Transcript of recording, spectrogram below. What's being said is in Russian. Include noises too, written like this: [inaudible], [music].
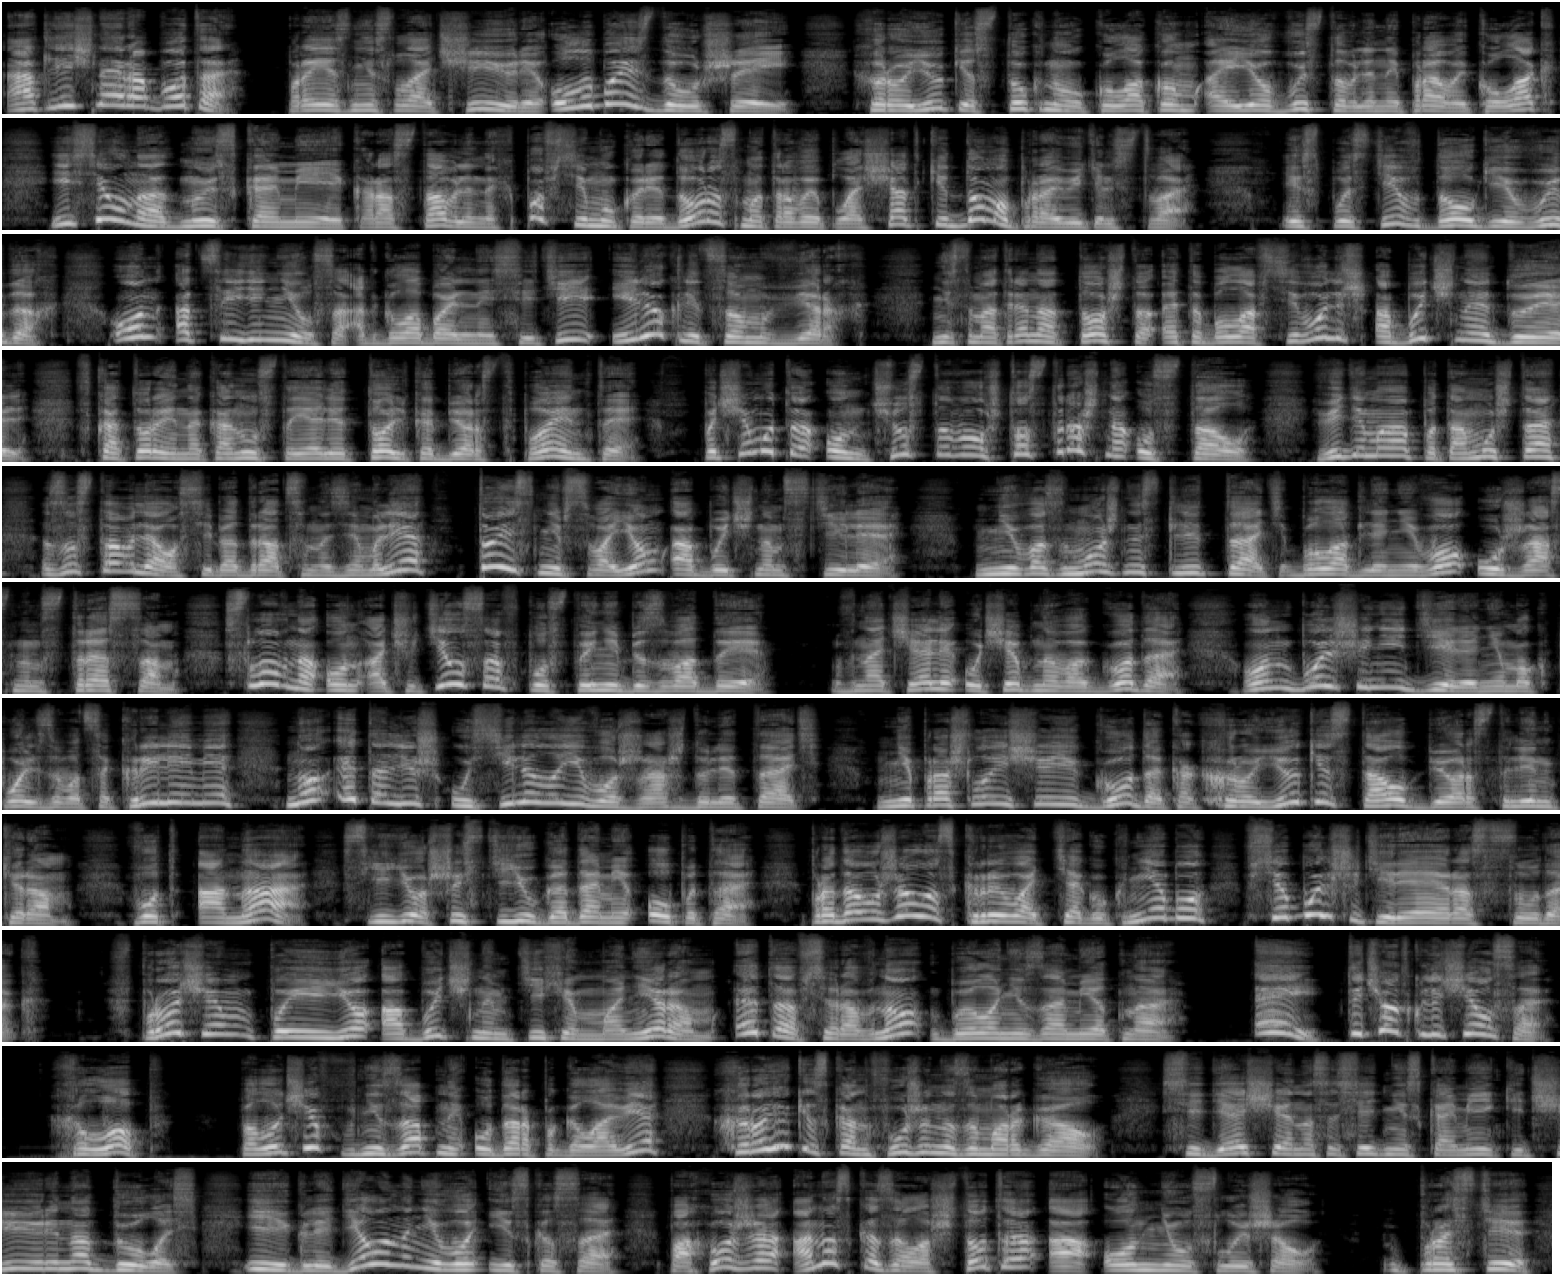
«Отличная работа!» — произнесла Чиури, улыбаясь до ушей. Харуюки стукнул кулаком о ее выставленный правый кулак и сел на одну из скамеек, расставленных по всему коридору смотровой площадки Дома правительства. И спустив долгий выдох, он отсоединился от глобальной сети и лег лицом вверх. Несмотря на то, что это была всего лишь обычная дуэль, в которой на кону стояли только бёрстпоинты, Почему-то он чувствовал, что страшно устал. Видимо, потому что заставлял себя драться на земле, то есть не в своем обычном стиле. Невозможность летать была для него ужасным стрессом, словно он очутился в пустыне без воды. В начале учебного года он больше недели не мог пользоваться крыльями, но это лишь усилило его жажду летать. Не прошло еще и года, как Хруюки стал бёрстлинкером. Вот она, с ее шестью годами опыта, продолжала скрывать тягу к небу, все больше теряя рассудок. Впрочем, по ее обычным тихим манерам, это все равно было незаметно. «Эй, ты чё отключился?» Хлоп! Получив внезапный удар по голове, Харуюки сконфуженно заморгал. Сидящая на соседней скамейке Чиури надулась и глядела на него искоса. Похоже, она сказала что-то, а он не услышал. «Прости,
